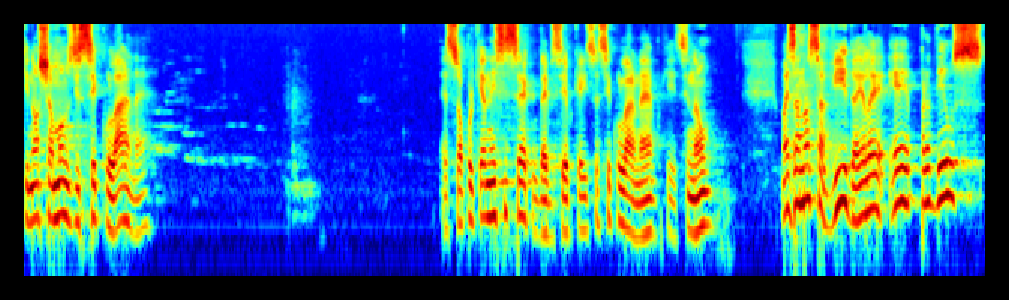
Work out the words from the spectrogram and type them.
que nós chamamos de secular, né? É só porque é nesse século, deve ser, porque isso é secular, né? Porque senão. Mas a nossa vida, ela é, é para Deus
